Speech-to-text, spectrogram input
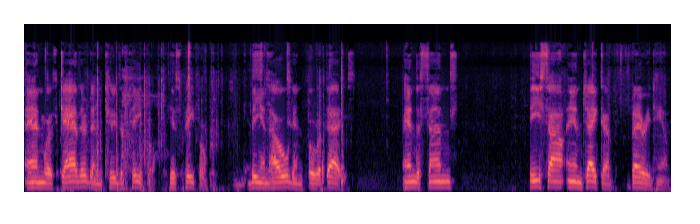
and was gathered unto the people, his people, being old and full of days. And the sons Esau and Jacob buried him.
